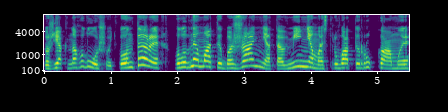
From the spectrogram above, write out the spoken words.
Тож, як наголошують волонтери, головне мати бажання та вміння майструвати руками.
